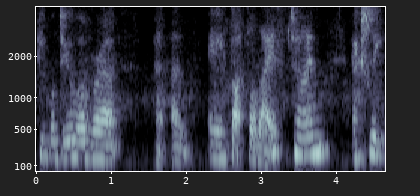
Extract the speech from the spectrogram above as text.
people do over a, a, a thoughtful lifetime actually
